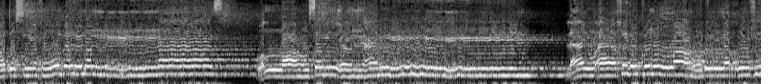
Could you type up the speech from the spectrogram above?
وتصلحوا بين الناس والله سميع عليم. لا يؤاخذكم الله باللغو في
